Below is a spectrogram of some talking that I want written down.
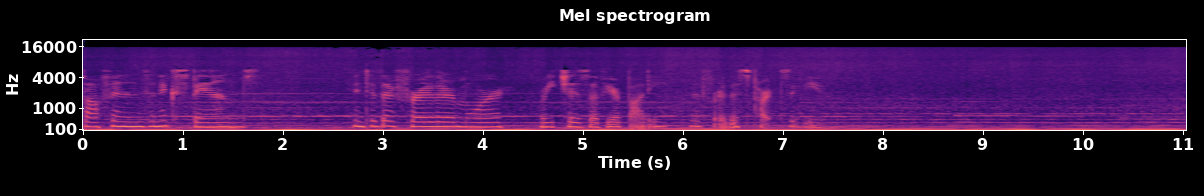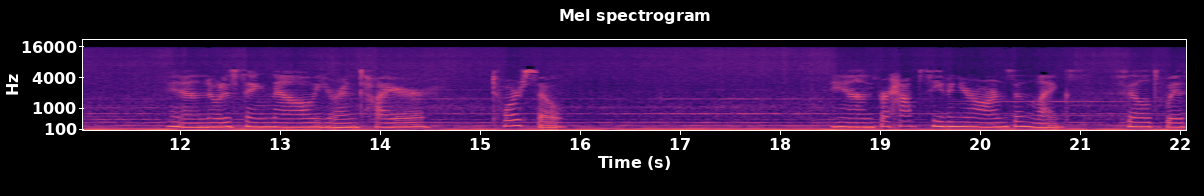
softens and expands into the further, more reaches of your body, the furthest parts of you. And noticing now your entire torso and perhaps even your arms and legs filled with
